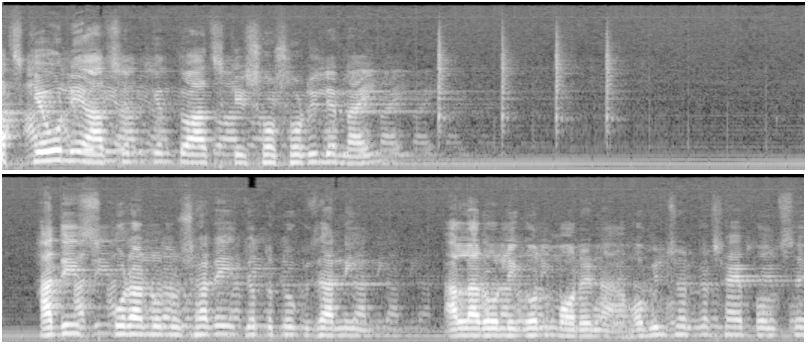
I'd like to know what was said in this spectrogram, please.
আজকে উনি আছেন, কিন্তু আজকে সশরীরে নাই। হাদিস, কোরআন অনুসারে যতটুকু জানি, আল্লাহর অলিগন মরে না। হবিল সরকার সাহেব বলছে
